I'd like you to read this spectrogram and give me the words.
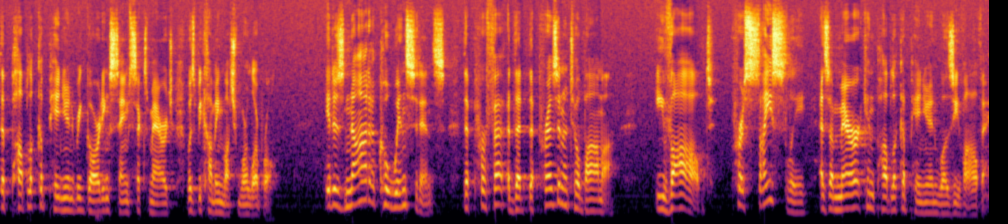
that public opinion regarding same sex marriage was becoming much more liberal. It is not a coincidence that, that, that President Obama evolved precisely as American public opinion was evolving.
